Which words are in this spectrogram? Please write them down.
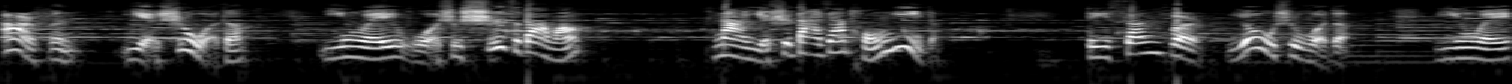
二份也是我的，因为我是狮子大王，那也是大家同意的。第三份又是我的，因为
